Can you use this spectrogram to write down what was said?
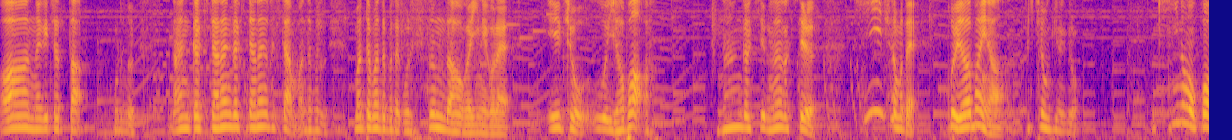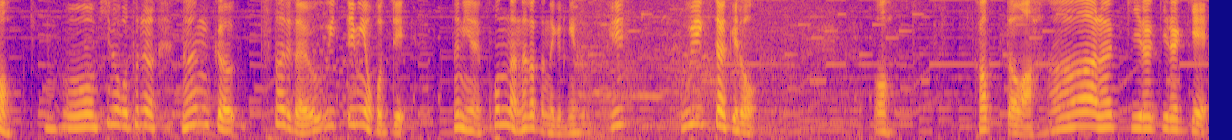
あー、投げちゃった。これの、なんか来た、なんか来た、なんか来た。待って待って、待って待って、これ進んだ方がいいね、これ。え、ちょ、うわ、やば。なんか来てる、なんか来てる。ひー、ちょっと待って。これやばいな。キノコ、キノコ。キノコ。おー、キノコ取れない。なんか、伝えたよ。行ってみよう、こっち。なになにこんなんなかったんだけど、え？上来たけど。あ、勝ったわ。あー、ラッキー、ラッキー、ラッキー。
